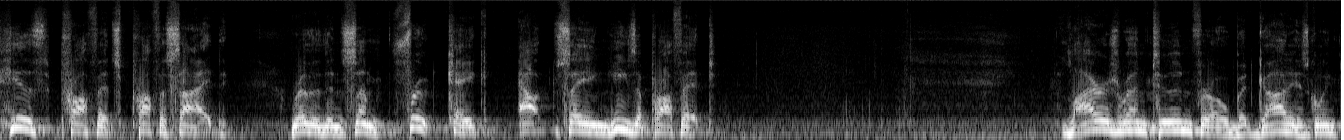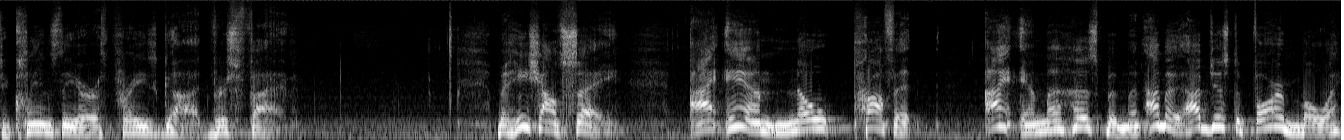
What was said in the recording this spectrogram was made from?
his prophets prophesied rather than some fruitcake out saying he's a prophet. Liars run to and fro, but God is going to cleanse the earth. Praise God. Verse 5. But he shall say, I am no prophet. I am a husbandman. I'm, a, I'm just a farm boy.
